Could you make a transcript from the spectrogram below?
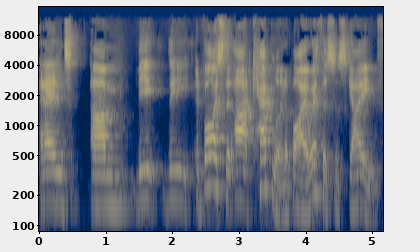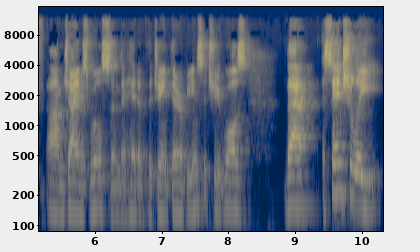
And um, the, the advice that Art Caplan, a bioethicist, gave um, James Wilson, the head of the Gene Therapy Institute, was that essentially,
